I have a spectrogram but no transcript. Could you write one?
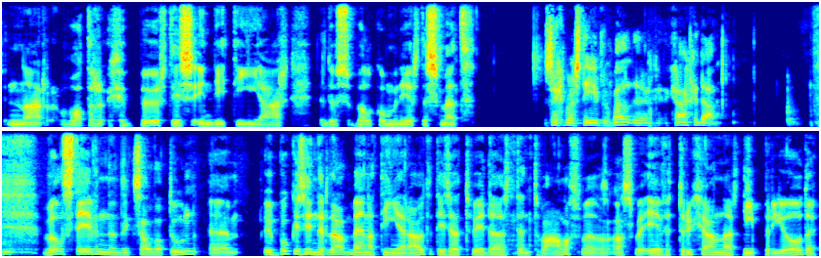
naar wat er gebeurd is in die tien jaar. Dus welkom meneer De Smet. Zeg maar Steven, wel uh, graag gedaan. Wel Steven, ik zal dat doen. Uh, uw boek is inderdaad bijna tien jaar oud. Het is uit 2012. Als we even teruggaan naar die periode,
